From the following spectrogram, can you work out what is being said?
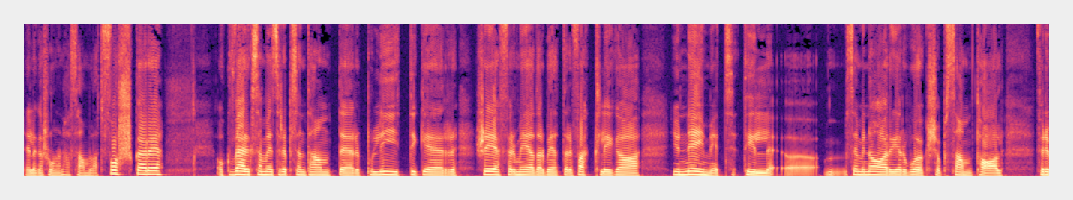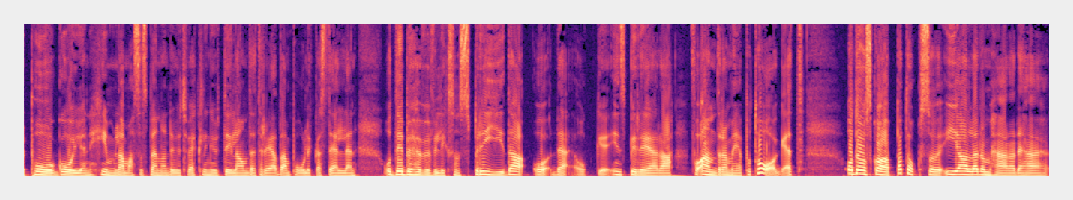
delegationen har samlat forskare och verksamhetsrepresentanter, politiker, chefer, medarbetare, fackliga, you name it, till uh, seminarier, workshops, samtal för det pågår ju en himla massa spännande utveckling ute i landet redan på olika ställen. Och det behöver vi liksom sprida och, och eh, inspirera, få andra med på tåget. Och då skapat också i alla de här, det här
